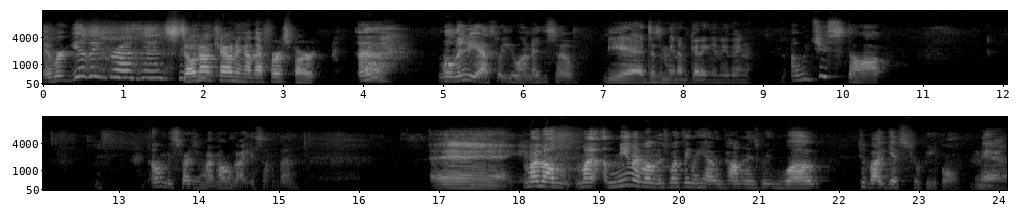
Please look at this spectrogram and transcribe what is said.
and we're giving presents. Still not counting on that first part. Ugh. well, Mindy asked what you wanted, so Yeah, it doesn't mean I'm getting anything. oh, would you stop? I wouldn't be surprised if my mom got you something. Eh, My mom, my me and my mom. There's one thing we have in common is we love to buy gifts for people. yeah.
